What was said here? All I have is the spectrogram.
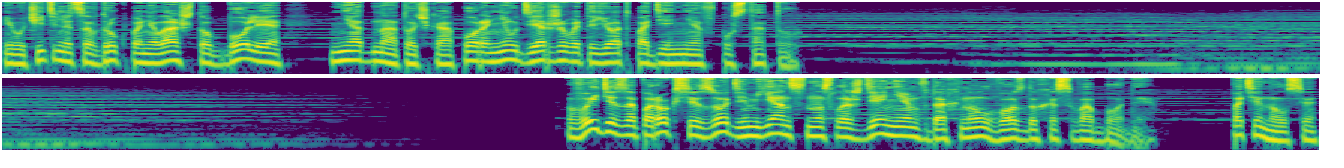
и учительница вдруг поняла, что более ни одна точка опоры не удерживает ее от падения в пустоту. Выйдя за порог СИЗО, Демьян с наслаждением вдохнул воздуха свободы. Потянулся.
